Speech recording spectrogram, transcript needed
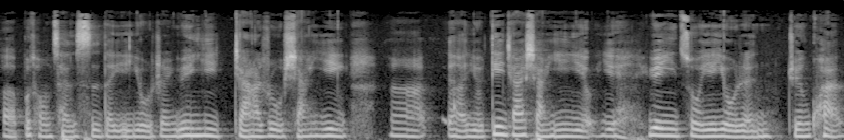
呃不同城市的也有人愿意加入响应，嗯呃有店家响应也也愿意做，也有人捐款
